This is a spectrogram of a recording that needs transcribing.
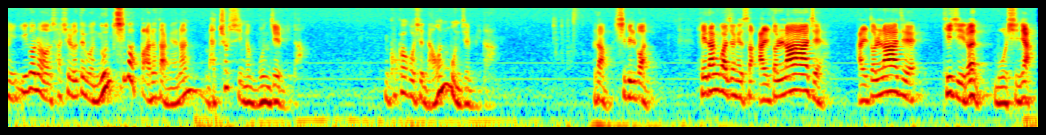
이거는 사실 어떻게 보면 눈치만 빠르다면 맞출 수 있는 문제입니다. 국가고시에 나온 문제입니다. 그 다음 11번 해당 과정에서 알돌라제 알돌라제 기질은 무엇이냐?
